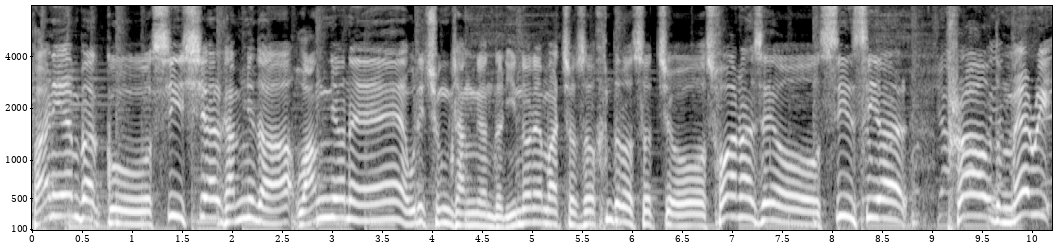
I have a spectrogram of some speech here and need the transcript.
바니엠 받고 CCR 갑니다. 왕년에 우리 중장년들 이 노래 맞춰서 흔들었었죠. 소환하세요. CCR Proud Mary.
